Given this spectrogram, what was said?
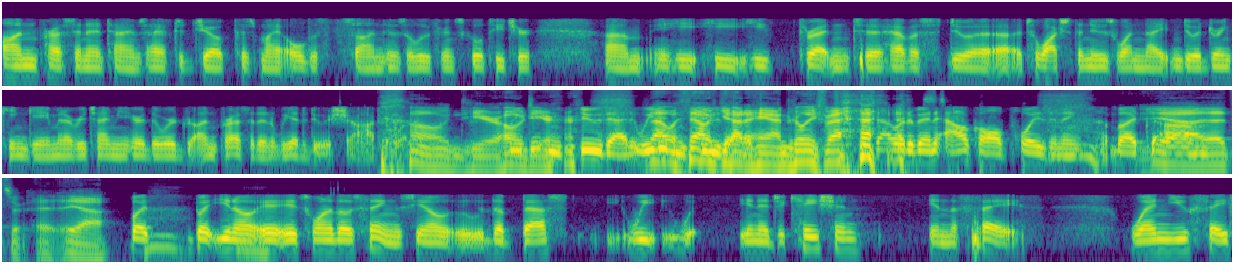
unprecedented times, I have to joke because my oldest son, who's a Lutheran school teacher, um, he he he threatened to have us do a uh, to watch the news one night and do a drinking game, and every time you heard the word unprecedented, we had to do a shot. Oh dear! Oh we dear! Didn't do that. We that, didn't that would get that. out of hand really fast. that would have been alcohol poisoning. But yeah, um, that's uh, yeah. But but you know, it, it's one of those things. You know, the best we, we in education, in the faith, when you face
